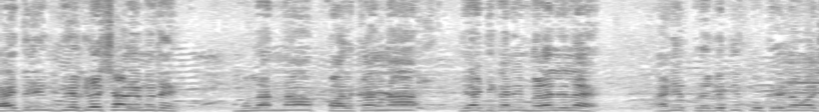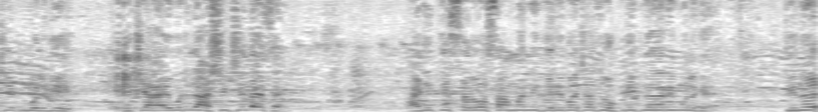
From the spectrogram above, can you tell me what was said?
काहीतरी वेगळं शाळेमध्ये मुलांना पालकांना या ठिकाणी मिळालेलं आहे. आणि प्रगती कोकरे नावाची एक मुलगी तिचे आई वडील अशिक्षितच आहे आणि ती सर्वसामान्य गरिबाच्या झोपडीत नेणारी मुलगी आहे. तिनं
